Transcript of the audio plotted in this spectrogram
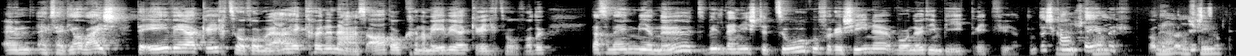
Ähm, er hat gesagt, ja, weisst, der EWR-Gerichtshof, den wir auch hätte können nehmen, das Andocken am EWR-Gerichtshof, oder? Das wollen wir nicht, weil dann ist der Zug auf einer Schiene, die nicht im Beitritt führt. Und das ist ganz ja, ehrlich. Oder? Ja, das, das stimmt. So.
